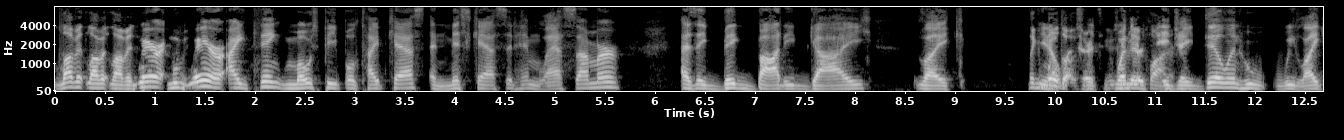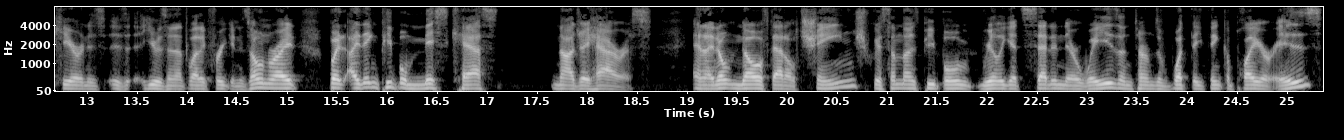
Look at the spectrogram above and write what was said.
Love it, love it, love it. Where where I think most people typecast and miscasted him last summer as a big-bodied guy like like you know, whether it's, whether it's AJ Dillon, who we like here, and is, is he was an athletic freak in his own right, but I think people miscast Najee Harris. And I don't know if that'll change because sometimes people really get set in their ways in terms of what they think a player is.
